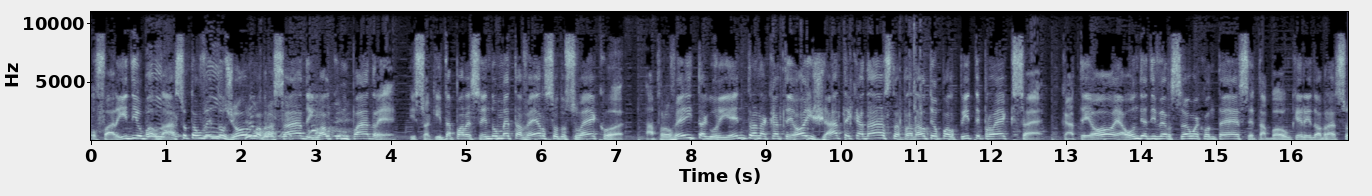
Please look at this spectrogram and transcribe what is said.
O Farid e o Baldaço estão vendo o jogo abraçado, igual com o padre. Isso aqui tá parecendo um metaverso do sueco. Aproveita, guri, entra na KTO e já te cadastra para dar o teu palpite pro Hexa. KTO é onde a diversão acontece, tá bom, querido? Abraço.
